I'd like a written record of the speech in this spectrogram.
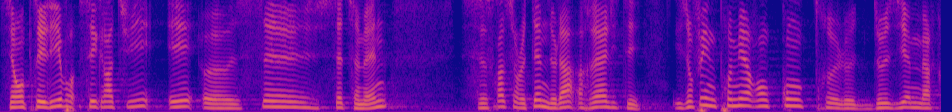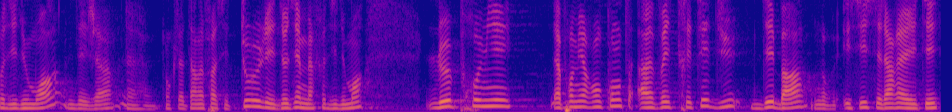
C'est entrée libre, c'est gratuit et euh, cette semaine, ce sera sur le thème de la réalité. Ils ont fait une première rencontre le deuxième mercredi du mois, déjà. Donc la dernière fois, c'est tous les deuxièmes mercredis du mois. Le premier, la première rencontre avait traité du débat. Donc ici, c'est la réalité.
